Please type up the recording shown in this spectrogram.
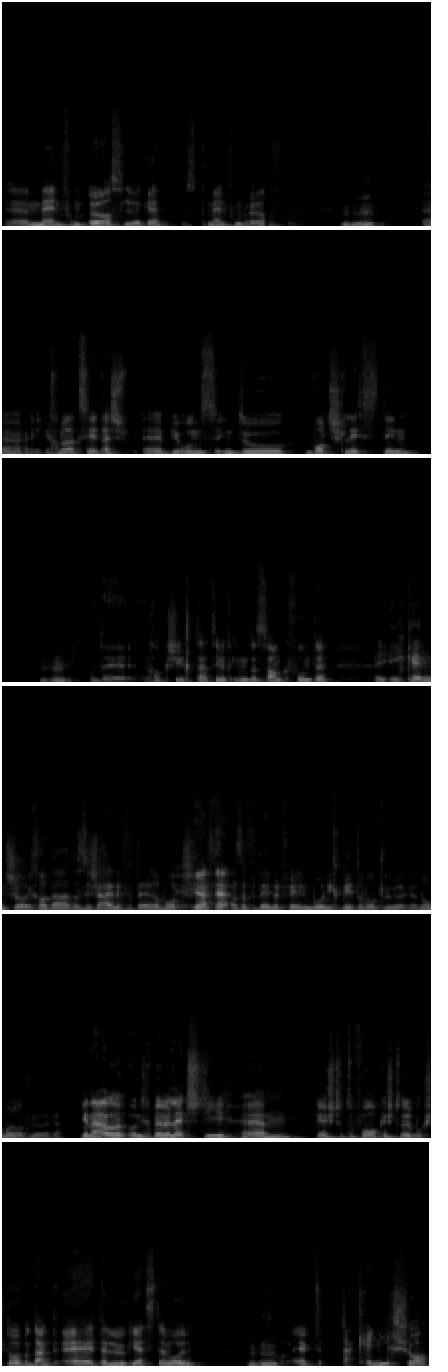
äh, Man from Earth schauen. Also der Man from Earth. Mhm. Äh, ich habe mal gesehen, das ist äh, bei uns in der Watchlist drin. Mhm. Und äh, ich habe Geschichte auch ziemlich interessant gefunden. Ich, kenne schon. Ich habe da, das ist einer von dieser Watchlist, Ja, ja. also von diesen Filmen, wo ich wieder schauen will, nochmal will schauen. Genau, und ich bin letzte ähm, gestern oder vorgestern drüber gestorben und dachte, äh, den schaue ich jetzt einmal. Und Mhm. habe gemerkt, den kenne ich schon.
